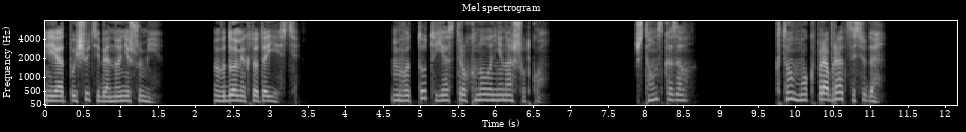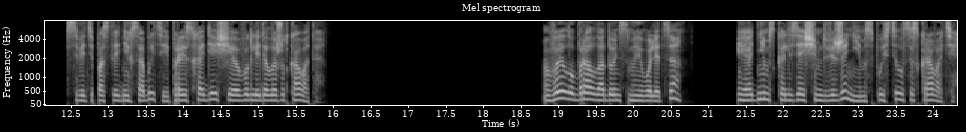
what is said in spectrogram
«Я отпущу тебя, но не шуми. В доме кто-то есть». Вот тут я струхнула не на шутку. Что он сказал? Кто мог пробраться сюда? В свете последних событий происходящее выглядело жутковато. Вейл убрал ладонь с моего лица и одним скользящим движением спустился с кровати.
